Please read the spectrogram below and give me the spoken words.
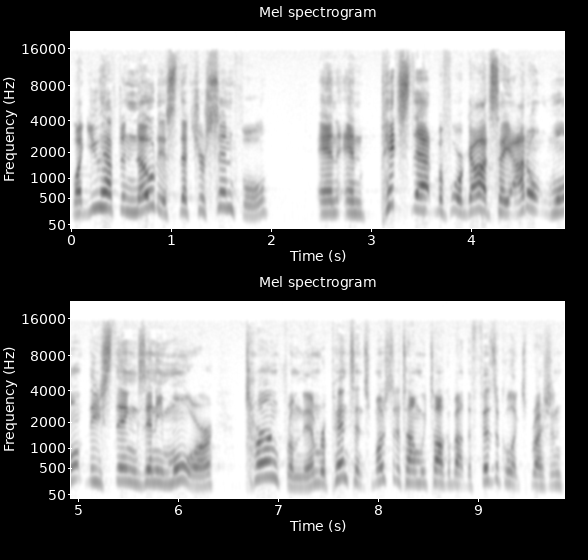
Like you have to notice that you're sinful." And, and pitch that before God. Say, I don't want these things anymore turn from them. Repentance, most of the time we talk about the physical expression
